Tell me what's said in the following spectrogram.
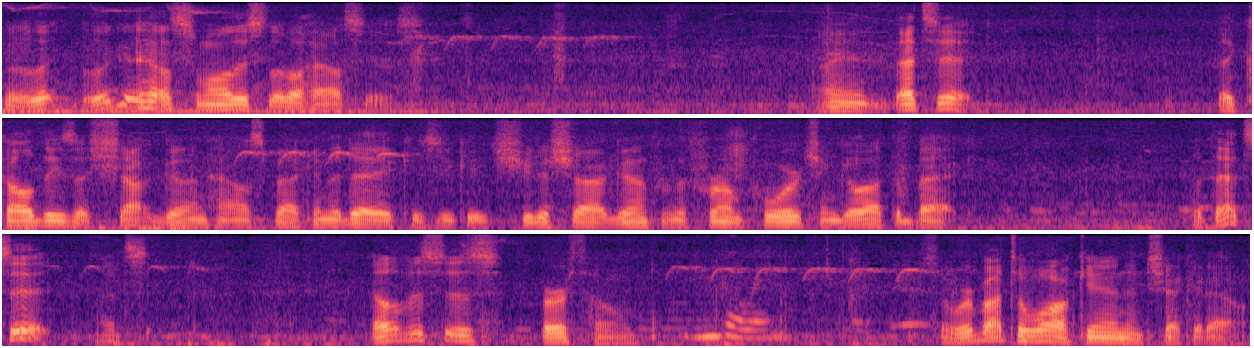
But look, look at how small this little house is. I mean, that's it. They called these a shotgun house back in the day because you could shoot a shotgun from the front porch and go out the back. But that's it. That's Elvis's birth home. You can go in. So we're about to walk in and check it out.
